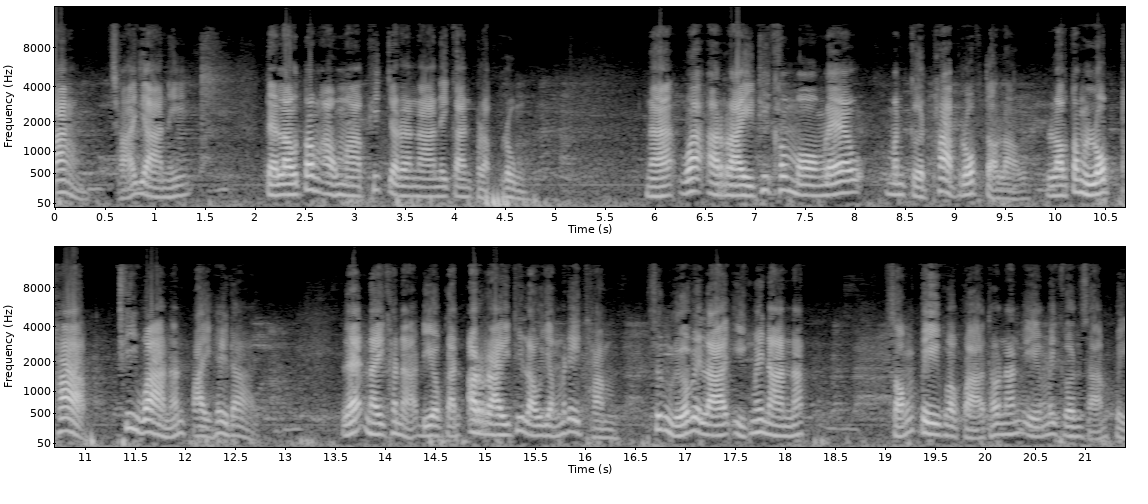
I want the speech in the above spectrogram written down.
ตั้งฉายานี้ แต่เราต้องเอามาพิจารณาในการปรับปรุงนะว่าอะไรที่เขามองแล้วมันเกิดภาพลบต่อเรา เราต้องลบภาพที่ว่านั้นไปให้ได้ และในขณะเดียวกันอะไรที่เรายังไม่ได้ทำซึ่งเหลือเวลาอีกไม่นานนัก สองปีกว่าๆเท่านั้นเองไม่เกินสามปี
